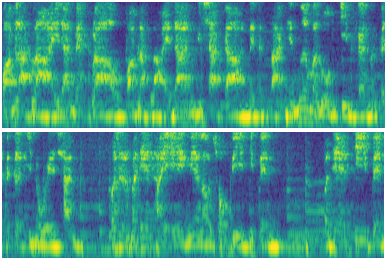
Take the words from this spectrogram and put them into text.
ความหลากหลายด้านแบ็กกราวด์ความหลากหลายด้านวิชาการในต่างๆเนี่ยเมื่อมารวมทีมกันมันก็จะเกิดอินโนเวชันเพราะฉะนั้นประเทศไทยเองเนี่ยเราโชคดีที่เป็น ประเทศที่เป็น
